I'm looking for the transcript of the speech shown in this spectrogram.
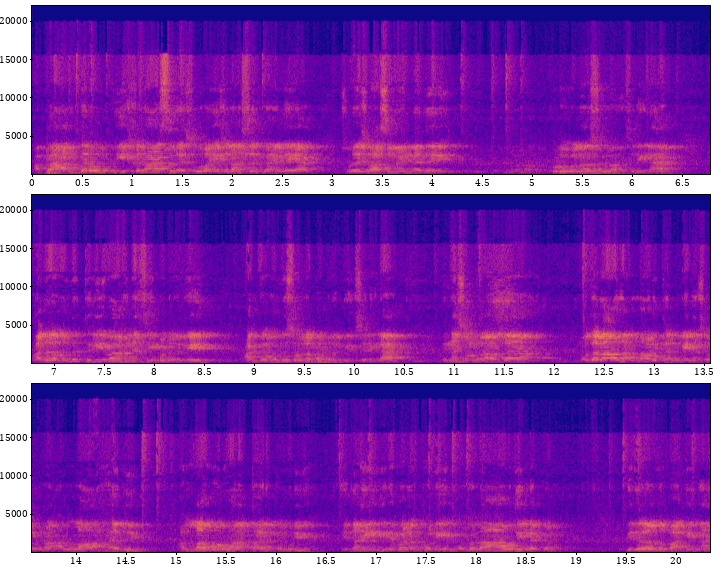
அப்போ அந்த அளவுக்கு இஹ்லாஸ்ல சூரா இஹ்லாஸ் இருக்கா இல்லையா? சூரா இஹ்லாஸ் என்னது? குழுவெல்லாம் சொல்லுவாங்க சரிங்களா? அதை வந்து தெளிவாக என்ன செய்யப்பட்டிருக்கு? அங்கே வந்து சொல்லப்பட்டிருக்கு சரிங்களா? என்ன சொல்கிறான் அல்லா முதலாவது அல்லாவுடைய தன்மை என்ன சொல்கிறான் அல்லா அஹது அல்லாஹ் ஒருவனத்தான் இருக்க முடியும். இதுதான் இறைவனக்கூடிய முதலாவது இலக்கம். இதில் வந்து பார்த்தீங்கன்னா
